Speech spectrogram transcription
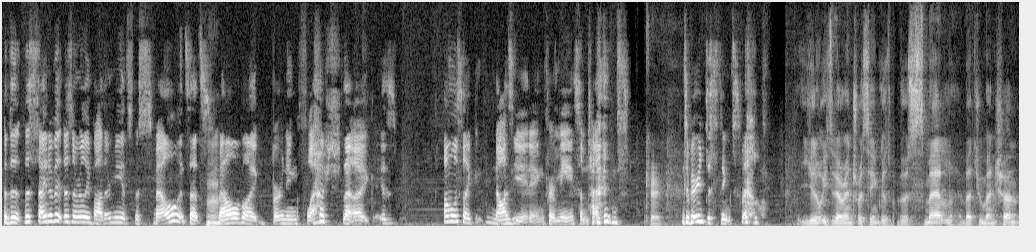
But the, the sight of it doesn't really bother me. It's the smell. It's that mm. smell of like burning flesh that like is almost like nauseating for me sometimes. Okay. It's a very distinct smell. You know, it's very interesting because the smell that you mentioned,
